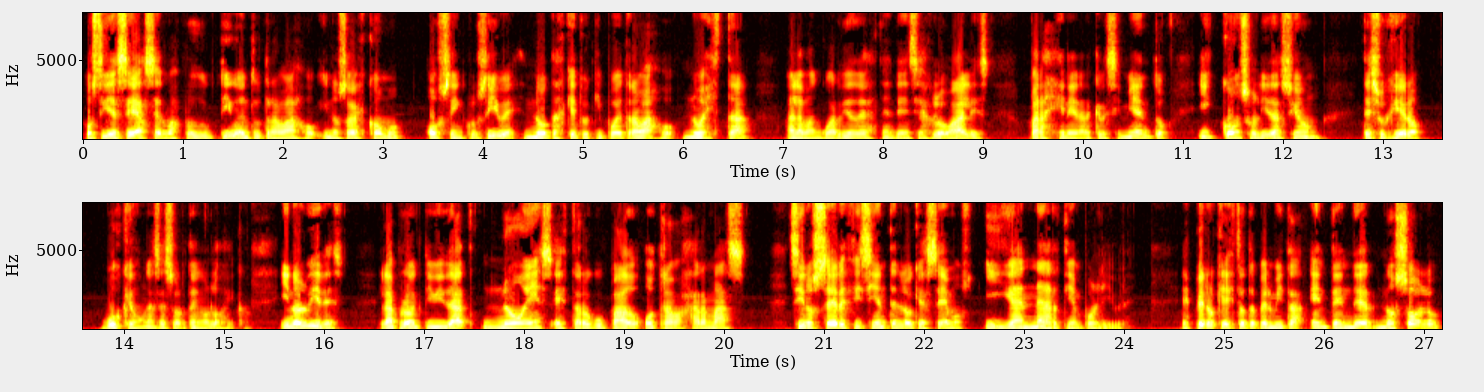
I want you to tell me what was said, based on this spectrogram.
o si deseas ser más productivo en tu trabajo y no sabes cómo, o si inclusive notas que tu equipo de trabajo no está a la vanguardia de las tendencias globales para generar crecimiento y consolidación, te sugiero busques un asesor tecnológico. Y no olvides, la proactividad no es estar ocupado o trabajar más, sino ser eficiente en lo que hacemos y ganar tiempo libre. Espero que esto te permita entender no solo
